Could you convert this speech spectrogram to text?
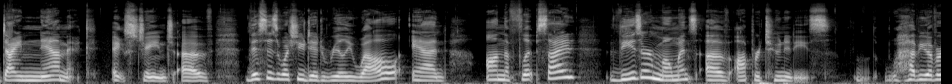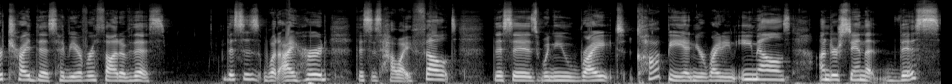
dynamic exchange of this is what you did really well. And on the flip side, these are moments of opportunities. Have you ever tried this? Have you ever thought of this? This is what I heard. This is how I felt. This is when you write copy and you're writing emails, understand that this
